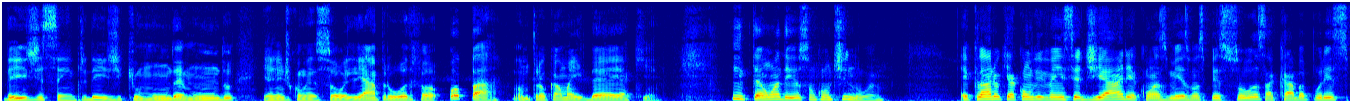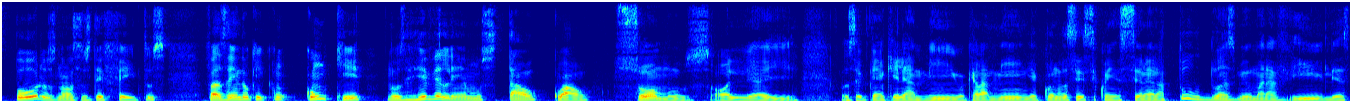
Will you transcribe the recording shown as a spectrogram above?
desde sempre, desde que o mundo é mundo e a gente começou a olhar para o outro e falar: opa, vamos trocar uma ideia aqui. Então a Deilson continua. É claro que a convivência diária com as mesmas pessoas acaba por expor os nossos defeitos, fazendo que, com, com que nos revelemos tal qual somos. Olha aí. Você que tem aquele amigo, aquela amiga, quando vocês se conheceram era tudo as mil maravilhas,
